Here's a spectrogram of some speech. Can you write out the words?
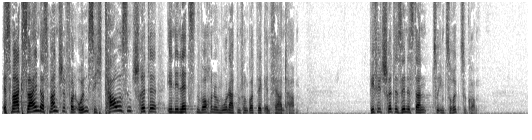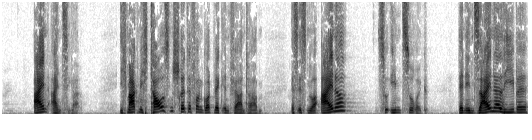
Es mag sein, dass manche von uns sich tausend Schritte in den letzten Wochen und Monaten von Gott weg entfernt haben. Wie viele Schritte sind es dann, zu ihm zurückzukommen? Ein einziger. Ich mag mich tausend Schritte von Gott weg entfernt haben. Es ist nur einer zu ihm zurück. Denn in seiner Liebe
